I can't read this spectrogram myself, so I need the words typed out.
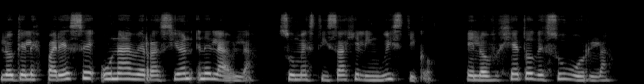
Lo que les parece una aberración en el habla, su mestizaje lingüístico, el objeto de su burla.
